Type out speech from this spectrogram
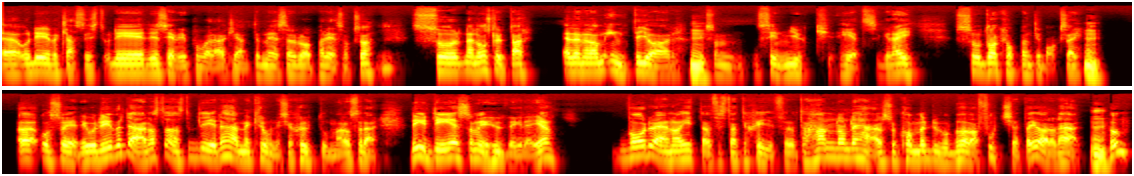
Eh, och det är väl klassiskt och det, det ser vi på våra klienter med cerebral pares också. Mm. Så när de slutar eller när de inte gör Mm. liksom, sin mjukhetsgrej så drar kroppen tillbaka sig. Mm. Eh, och så är det. Och det är väl där någonstans det blir det här med kroniska sjukdomar och sådär. Det är ju det som är huvudgrejen. Vad du än har hittat för strategi för att ta hand om det här så kommer du att behöva fortsätta göra det här. Mm. Punkt.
